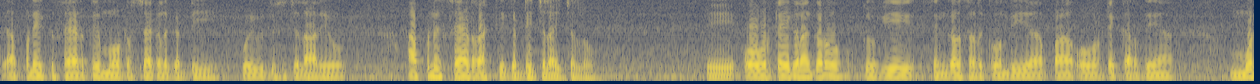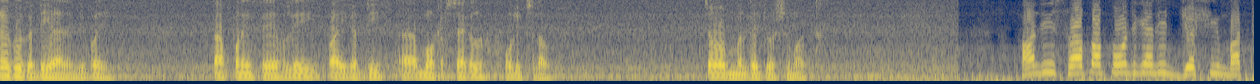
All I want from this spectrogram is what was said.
ਤੇ ਆਪਣੇ ਇੱਕ ਸਾਈਡ ਤੇ ਮੋਟਰਸਾਈਕਲ, ਗੱਡੀ, ਕੋਈ ਵੀ ਤੁਸੀਂ ਚਲਾ ਰਹੇ ਹੋ, ਆਪਣੀ ਸਾਈਡ ਰੱਖ ਕੇ ਗੱਡੀ ਚਲਾਈ ਚੱਲੋ। ਤੇ ਓਵਰਟੇਕ ਨਾ ਕਰੋ, ਕਿਉਂਕਿ ਸਿੰਗਲ ਸੜਕ ਹੁੰਦੀ ਆ, ਆਪਾਂ ਓਵਰਟੇਕ ਕਰਦੇ ਆ, ਮੂਹਰੇ ਕੋਈ ਗੱਡੀ ਆ ਜਾਂਦੀ ਭਾਈ। ਤਾਂ ਆਪਣੀ ਸੇਫ ਲਈ ਭਾਈ ਗੱਡੀ ਮੋਟਰਸਾਈਕਲ ਹੌਲੀ ਚਲਾਓ। ਚਲੋ ਮਿਲਦੇ ਜੋਸ਼ੀਮਠ ਹਾਂਜੀ ਸੋ ਆਪਾਂ ਪਹੁੰਚ ਗਏ ਹਾਂ ਜੀ ਜੋਸ਼ੀਮਠ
